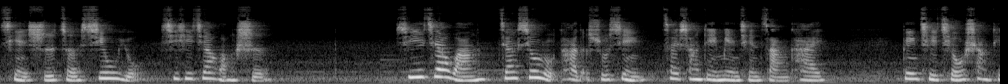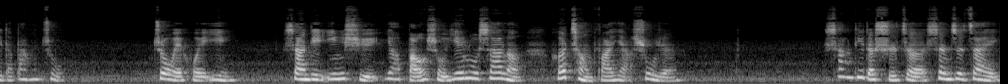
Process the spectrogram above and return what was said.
遣使者羞辱西西家王时，西西家王将羞辱他的书信在上帝面前展开，并祈求上帝的帮助，作为回应。上帝应许要保守耶路撒冷和惩罚亚述人。上帝的使者甚至在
